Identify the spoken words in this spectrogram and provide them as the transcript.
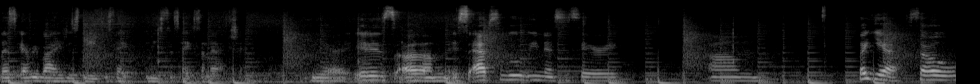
Let's everybody just need to take needs to take some action. Yeah, it is. Um, it's absolutely necessary. Um, but yeah, so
